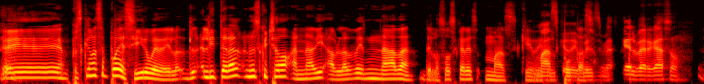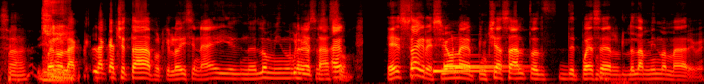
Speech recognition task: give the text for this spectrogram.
Eh, pues, ¿qué más se puede decir, güey? Literal, no he escuchado a nadie hablar de nada de los Oscars más que de más que, más que el vergazo. Bueno, la, la, cachetada, porque lo dicen, ay, no es lo mismo. Es, agresión, pinche asalto, puede ser la misma madre, güey.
